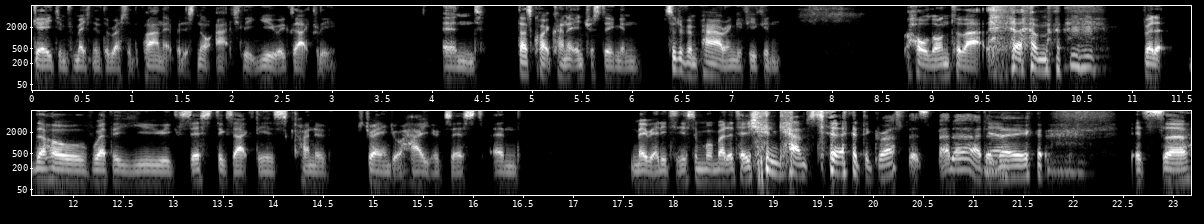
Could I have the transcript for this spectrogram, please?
gauge information of the rest of the planet, but it's not actually you exactly. And that's quite kind of interesting and sort of empowering if you can hold on to that. um, mm-hmm. But the whole whether you exist exactly is kind of strange or how you exist and maybe i need to do some more meditation camps to, to grasp this better i don't yeah. know it's uh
